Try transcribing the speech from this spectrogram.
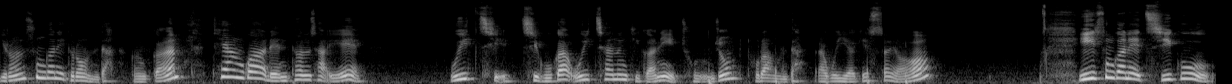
이런 순간이 들어온다. 그러니까 태양과 랜턴 사이에 위치, 지구가 위치하는 기간이 종종 돌아온다 라고 이야기했어요. 이 순간에 지구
